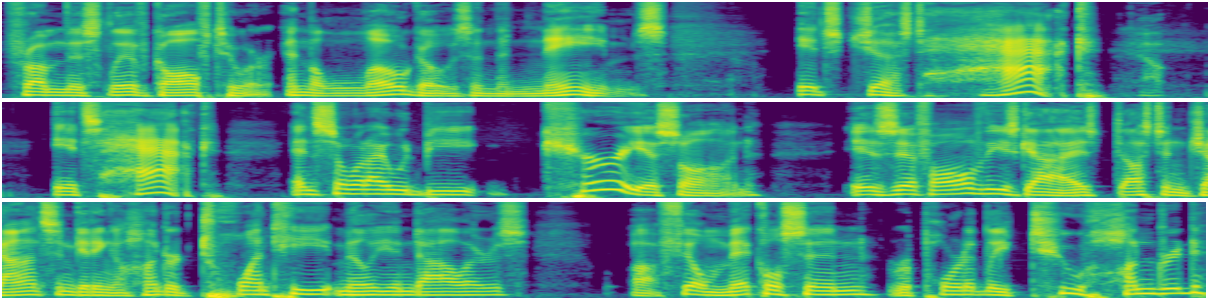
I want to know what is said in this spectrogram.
from this LIV Golf Tour and the logos and the names, it's just hack. It's hack. And so, what I would be curious on is if all of these guys, Dustin Johnson getting $120 million, uh, Phil Mickelson reportedly $200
